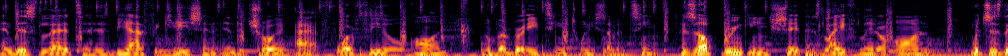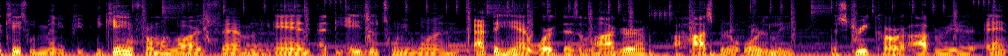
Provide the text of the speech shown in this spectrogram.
and this led to his beatification in Detroit at Ford Field on November 18, 2017. His upbringing shaped his life later on, which is the case with many people. He came from a large family, and at the age of 21, after he had worked as a logger, a hospital orderly, a streetcar operator, and,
